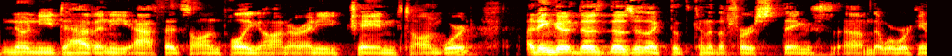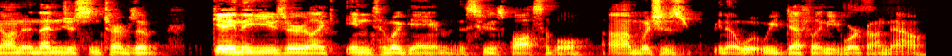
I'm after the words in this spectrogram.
no need to have any assets on polygon or any chain to onboard. I think that those those are like the kind of the first things um, that we're working on. And then just in terms of getting the user like into a game as soon as possible, um, which is you know what we definitely need work on now.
